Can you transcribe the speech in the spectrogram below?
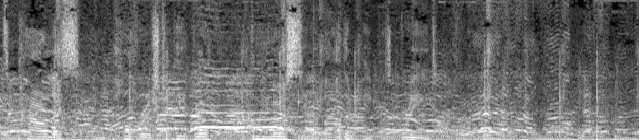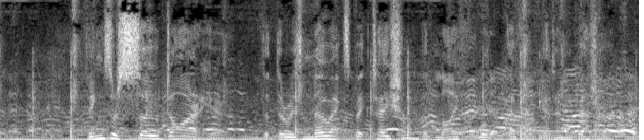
It's powerless, impoverished people at the mercy of other people's greed. Things are so dire here that there is no expectation that life will ever get any better.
